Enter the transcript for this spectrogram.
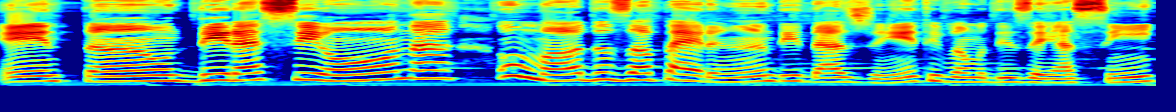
Então, direciona o modus operandi da gente, vamos dizer assim,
